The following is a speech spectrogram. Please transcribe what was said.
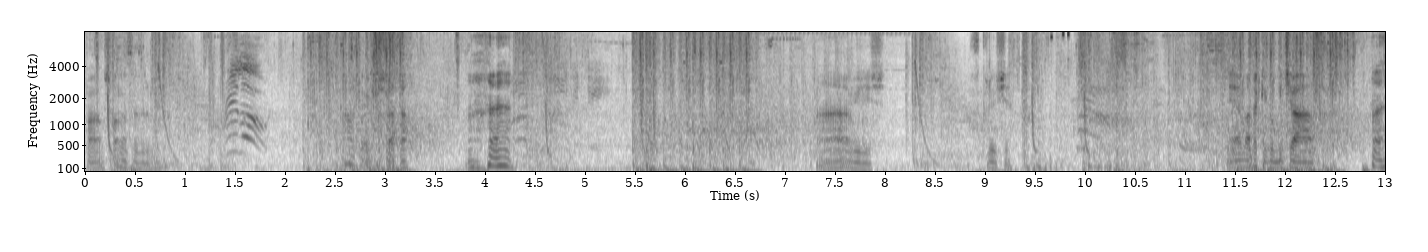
O, pan, szkoda sobie zrobił. Reload! A, to jakiś lata. A, widzisz. Skrył się. Nie ma takiego bicia.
